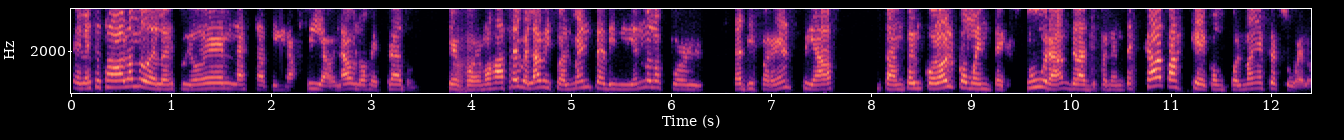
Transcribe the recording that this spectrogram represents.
él estaba hablando de los estudios de la estratigrafía, ¿verdad? O los estratos, que podemos hacer, ¿verdad? Visualmente, dividiéndolos por las diferencias, tanto en color como en textura, de las diferentes capas que conforman ese suelo.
